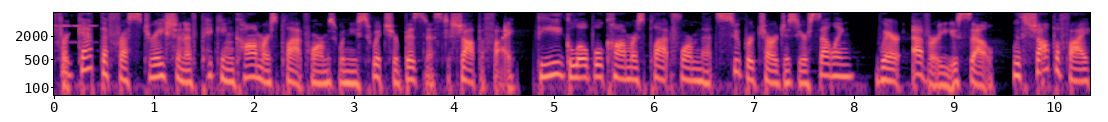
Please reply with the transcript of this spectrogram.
Forget the frustration of picking commerce platforms when you switch your business to Shopify, the global commerce platform that supercharges your selling wherever you sell. With Shopify,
